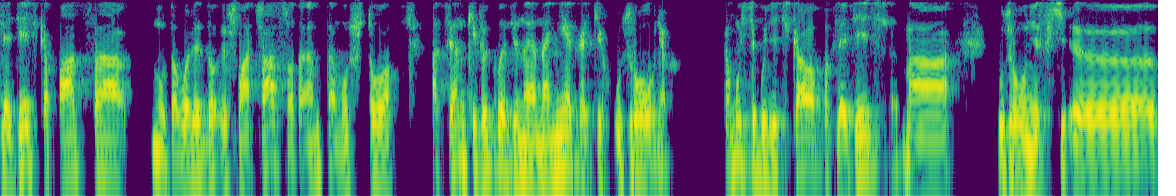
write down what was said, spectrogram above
глядзець капацца ну даволі до шмат часу да? тому что ацэнки выкладзеныя на некалькіх узроўнях камусьці будзе цікава паглядзець на узроўні э,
